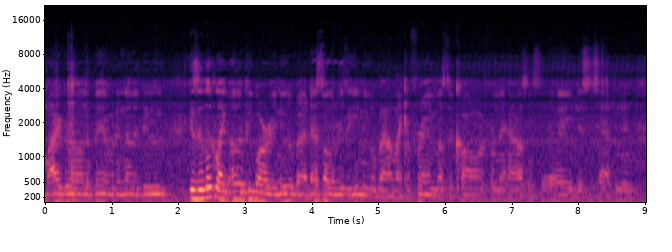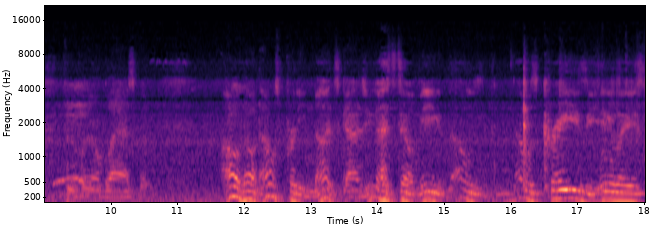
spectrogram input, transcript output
my girl in the bed with another dude, because it looked like other people already knew about it. That's the only reason he knew about it. Like a friend must have called from the house and said, "Hey, this is happening." Put it on blast, but. I don't know. That was pretty nuts, guys. You guys tell me that was that was crazy. Anyways,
